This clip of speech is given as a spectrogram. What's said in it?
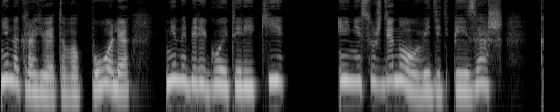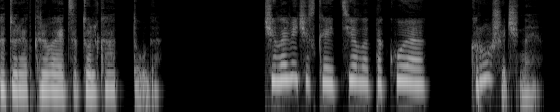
ни на краю этого поля, ни на берегу этой реки, и не суждено увидеть пейзаж, который открывается только оттуда. Человеческое тело такое крошечное,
